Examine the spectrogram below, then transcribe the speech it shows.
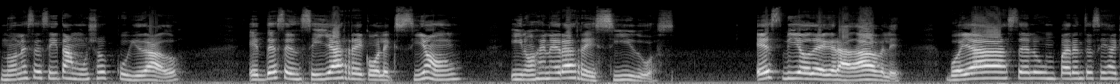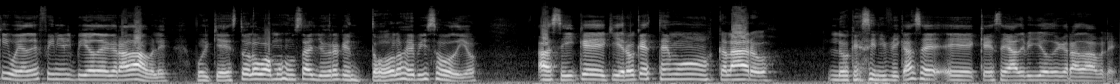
no necesita mucho cuidado, es de sencilla recolección y no genera residuos. Es biodegradable Voy a hacer un paréntesis aquí, voy a definir biodegradable, porque esto lo vamos a usar yo creo que en todos los episodios. Así que quiero que estemos claros lo que significa eh, que sea biodegradable.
